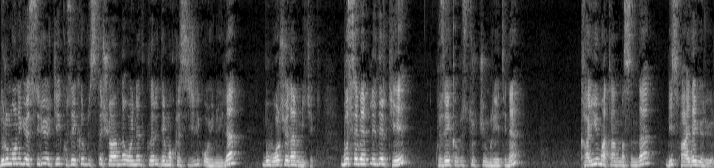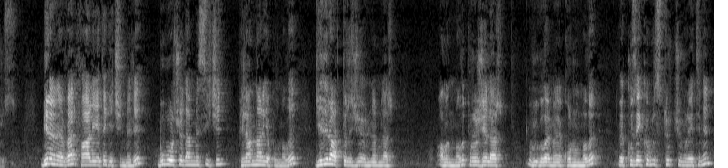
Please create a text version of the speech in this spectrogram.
durum onu gösteriyor ki Kuzey Kıbrıs'ta şu anda oynadıkları demokrasicilik oyunuyla bu borç ödenmeyecek. Bu sebepledir ki Kuzey Kıbrıs Türk Cumhuriyeti'ne kayyum atanmasında biz fayda görüyoruz. Bir an evvel faaliyete geçilmeli. Bu borç ödenmesi için planlar yapılmalı. Gelir arttırıcı önlemler alınmalı. Projeler uygulamaya konulmalı ve Kuzey Kıbrıs Türk Cumhuriyeti'nin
